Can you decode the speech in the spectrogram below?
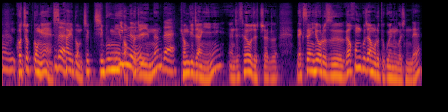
아, 고척동에 스카이돔 즉 지붕이 있는, 덮여져 있는 네. 경기장이 이제 세워졌죠. 그 넥센 히어로즈가 홈구장으로 두고 있는 것인데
